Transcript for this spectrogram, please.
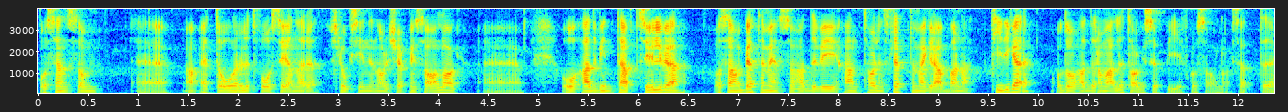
Och sen som eh, ja, ett år eller två senare slogs in i Norrköpings A-lag. Eh, och hade vi inte haft Sylvia att samarbeta med så hade vi antagligen släppt de här grabbarna tidigare. Och då hade de aldrig tagits upp i IFKs A-lag. Så att, eh,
